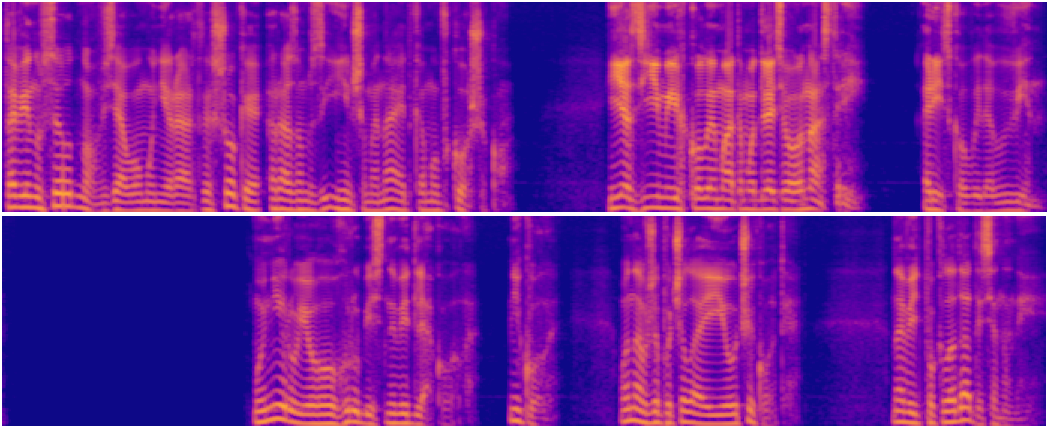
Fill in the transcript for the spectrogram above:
Та він усе одно взяв у Муніра артишоки разом з іншими наїдками в кошику. Я з'їм їх, коли матиму для цього настрій, різко видав він. Муніру його грубість не відлякувала ніколи. Вона вже почала її очікувати, навіть покладатися на неї.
